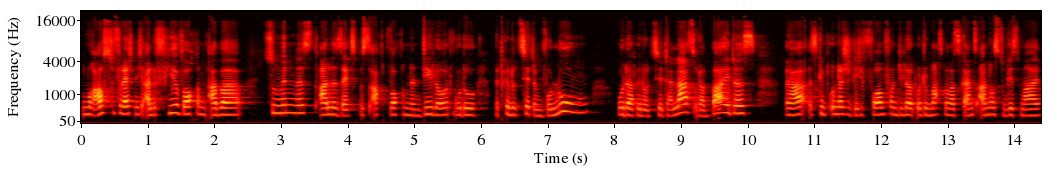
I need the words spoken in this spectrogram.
Brauchst du vielleicht nicht alle vier Wochen, aber zumindest alle sechs bis acht Wochen einen Deload, wo du mit reduziertem Volumen oder reduzierter Last oder beides. Ja, es gibt unterschiedliche Formen von Deload oder du machst mal was ganz anderes. Du gehst mal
